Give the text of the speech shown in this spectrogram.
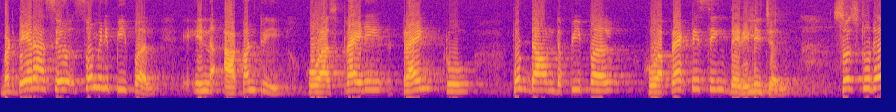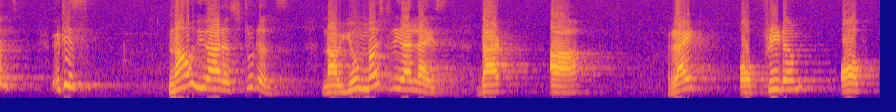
But there are so, so many people in our country who are trying, trying to put down the people who are practicing their religion. So students, it is now you are a students. Now you must realize that a right of freedom of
